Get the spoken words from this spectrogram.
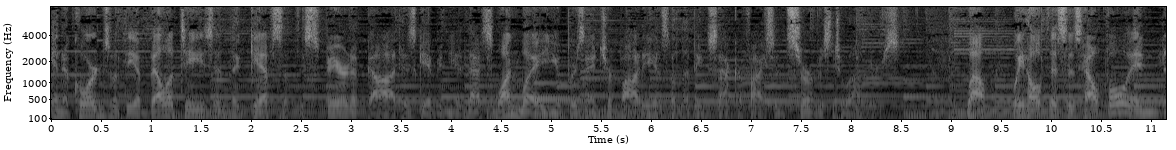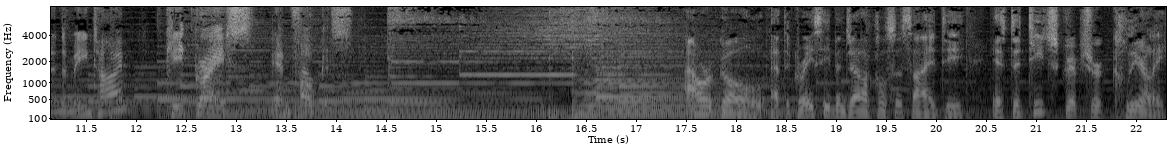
in accordance with the abilities and the gifts that the Spirit of God has given you. That's one way you present your body as a living sacrifice in service to others. Well, we hope this is helpful. And in the meantime, keep, grace in focus. Goal at the Grace Evangelical Society is to teach Scripture clearly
